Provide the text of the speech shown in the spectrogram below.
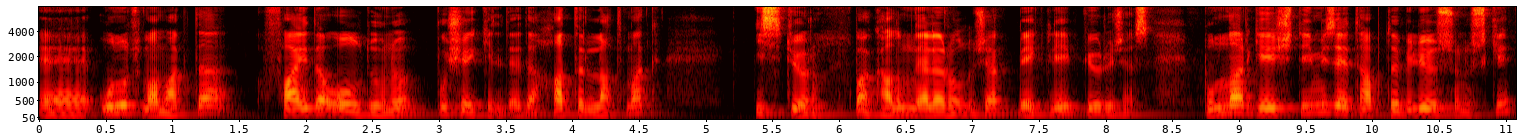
e, unutmamakta fayda olduğunu bu şekilde de hatırlatmak istiyorum. Bakalım neler olacak bekleyip göreceğiz. Bunlar geçtiğimiz etapta biliyorsunuz ki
